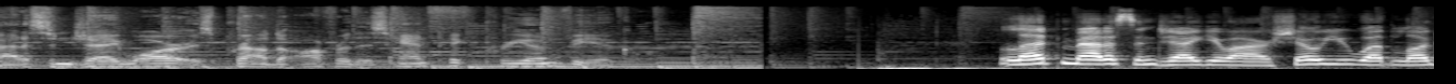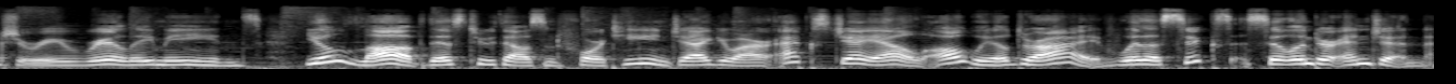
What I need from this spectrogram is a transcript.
Madison Jaguar is proud to offer this hand-picked pre-owned vehicle. Let Madison Jaguar show you what luxury really means. You'll love this 2014 Jaguar XJL all-wheel drive with a six-cylinder engine.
